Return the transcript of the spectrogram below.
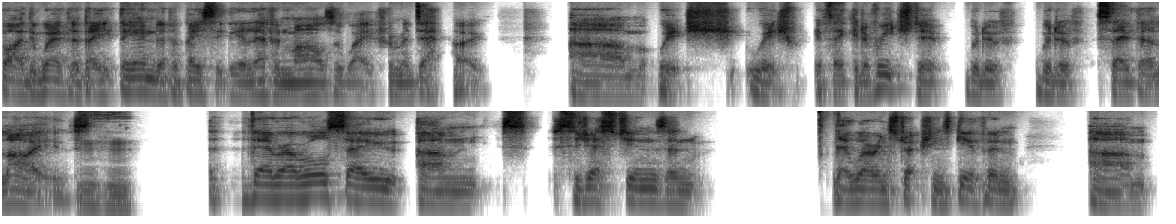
by the weather. They, they end up basically 11 miles away from a depot, um, which, which, if they could have reached it, would have, would have saved their lives. Mm-hmm. There are also um, s- suggestions and there were instructions given um,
